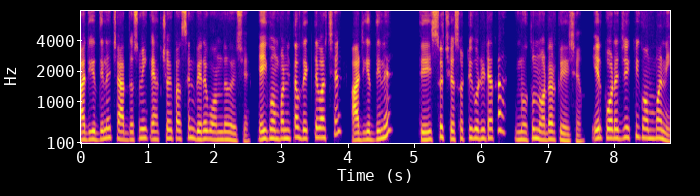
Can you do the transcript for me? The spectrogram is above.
আজকের দিনে চার দশমিক এক ছয় পার্সেন্ট বেড়ে বন্ধ হয়েছে। এই কোম্পানিটাও দেখতে পাচ্ছেন, আজকের দিনে তেইশশো ছেষট্টি কোটি টাকা নতুন অর্ডার পেয়েছে। এরপরে যে একটি কোম্পানি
